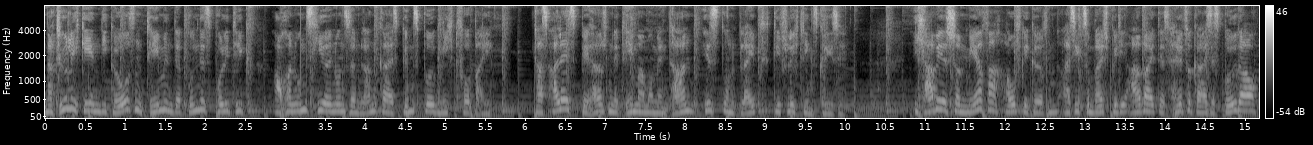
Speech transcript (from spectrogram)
Natürlich gehen die großen Themen der Bundespolitik auch an uns hier in unserem Landkreis Günzburg nicht vorbei. Das alles beherrschende Thema momentan ist und bleibt die Flüchtlingskrise. Ich habe es schon mehrfach aufgegriffen, als ich zum Beispiel die Arbeit des Helferkreises Burgau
